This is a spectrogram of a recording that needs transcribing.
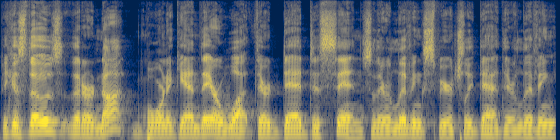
because those that are not born again, they are what? They're dead to sin. So they're living spiritually dead. They're living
